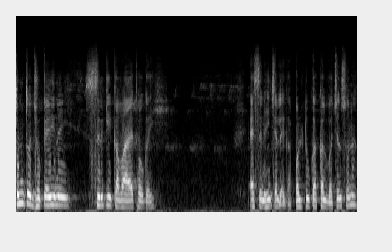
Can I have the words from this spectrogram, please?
तुम तो झुके ही नहीं। सिर की कवायद हो गई। ऐसे नहीं चलेगा। पलटू का कल वचन सुना।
